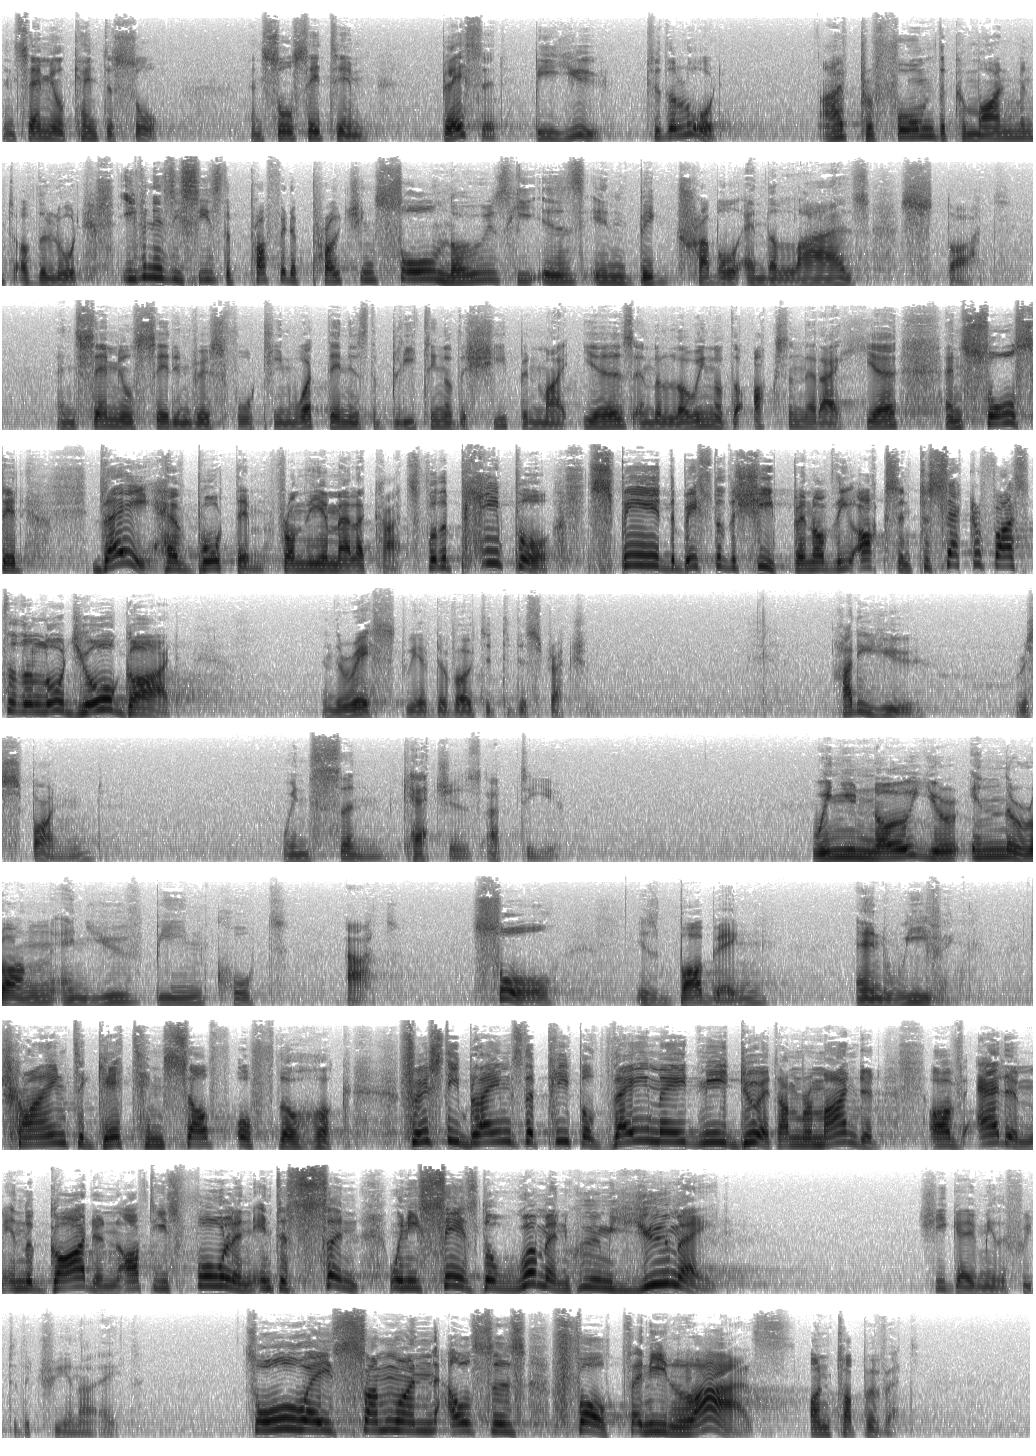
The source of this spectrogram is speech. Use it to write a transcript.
And Samuel came to Saul, and Saul said to him, Blessed be you to the Lord. I've performed the commandment of the Lord. Even as he sees the prophet approaching, Saul knows he is in big trouble and the lies start. And Samuel said in verse 14, What then is the bleating of the sheep in my ears and the lowing of the oxen that I hear? And Saul said, They have bought them from the Amalekites. For the people spared the best of the sheep and of the oxen to sacrifice to the Lord your God. And the rest we have devoted to destruction. How do you respond when sin catches up to you? When you know you're in the wrong and you've been caught out. Saul is bobbing and weaving, trying to get himself off the hook. First, he blames the people. They made me do it. I'm reminded of Adam in the garden after he's fallen into sin when he says, The woman whom you made, she gave me the fruit of the tree and I ate. It's always someone else's fault, and he lies on top of it.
